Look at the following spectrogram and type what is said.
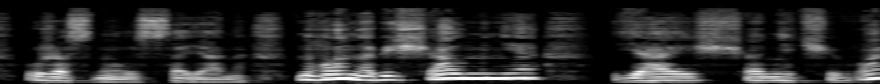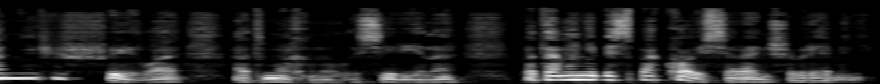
— ужаснулась Саяна. — Но он обещал мне... — Я еще ничего не решила, — отмахнулась Ирина. — Потому не беспокойся раньше времени.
